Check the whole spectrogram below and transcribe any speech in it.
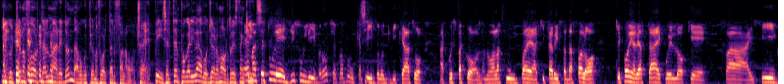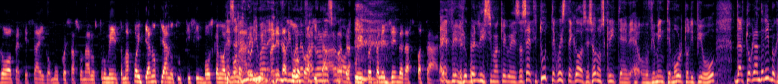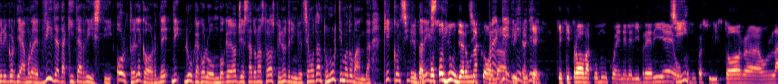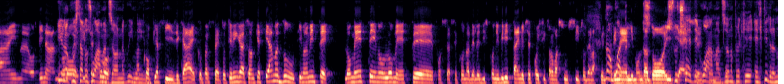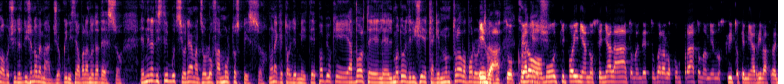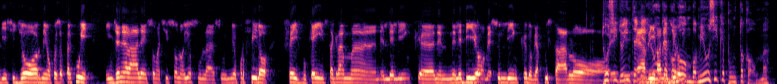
Io col pianoforte al mare non andavo col pianoforte al falò, cioè pesa il tempo che arrivavo già ero morto di stanchezza. Eh, ma se tu leggi sul libro c'è proprio un capitolo sì. dedicato a questa cosa, no? alla cumpa e al chitarrista da falò, che poi in realtà è quello che fa il figo perché sai comunque sa suonare lo strumento ma poi piano piano tutti si imboscano a limonare esatto, lui rimane, lui rimane da solo con la chitarra sonora. per cui questa leggenda è da spazzare. È vero bellissimo anche questo. Senti tutte queste cose sono scritte eh, ovviamente molto di più dal tuo grande libro che ricordiamolo è Vita da chitarristi oltre le corde di Luca Colombo che oggi è stato nostro ospite. Noi ti ringraziamo tanto. Un'ultima domanda. Che consiglio esatto, daresti? posso aggiungere una sì, cosa pre- devi, devi, devi che si trova comunque nelle librerie sì? o comunque sugli store uh, online ordinando. Io l'ho acquistato su Amazon, quindi... La copia fisica, ecco, perfetto. Ti ringrazio anche se Amazon ultimamente lo mette e non lo mette, forse a seconda delle disponibilità, invece poi si trova sul sito della Feltrinelli, no, Mondadori. Succede qua Amazon perché il titolo è nuovo, uscito il 19 maggio, quindi stiamo parlando da adesso. E nella distribuzione Amazon lo fa molto spesso, non è che toglie e mette, è proprio che a volte il, il motore di ricerca che non trova poi lo ritrova. Esatto, però molti poi mi hanno segnalato, mi hanno detto guarda l'ho comprato ma mi hanno scritto che mi arriva tra dieci giorni o questo, per cui in generale insomma ci sono io sul, sul mio profilo Facebook e Instagram eh, nelle, link, eh, nel, nelle bio ho messo il link dove acquistarlo. Tuo sito internet è lucacolombomusic.com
